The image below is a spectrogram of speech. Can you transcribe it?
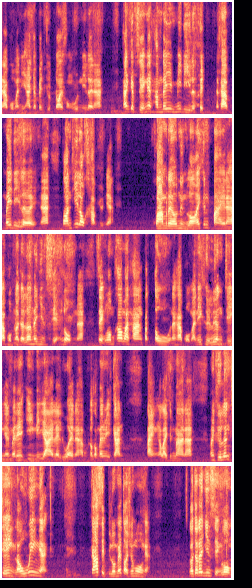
นะผมอันนี้อาจจะเป็นจุดด้อยของรุ่นนี้เลยนะ การเก็บเสียงเนี่ยทำได้ไม่ดีเลยนะครับ ไม่ดีเลยนะ ตอนที่เราขับอยู่เนี่ย ความเร็ว 100 ขึ้นไปนะครับ ผมเราจะเริ่มได้ยินเสียงลมนะ เสียงลมเข้ามาทางประตูนะครับ ผมอันนี้คือเรื่องจริงไม่ได้อิงนิยายอะไรด้วยนะครับ แล้วก็ไม่มีการแต่งอะไรขึ้นมานะ มันคือเรื่องจริง เราวิ่งเนี่ย 90 กิโลเมตรต่อชั่วโมงเนี่ย เราจะได้ยินเสียงลม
